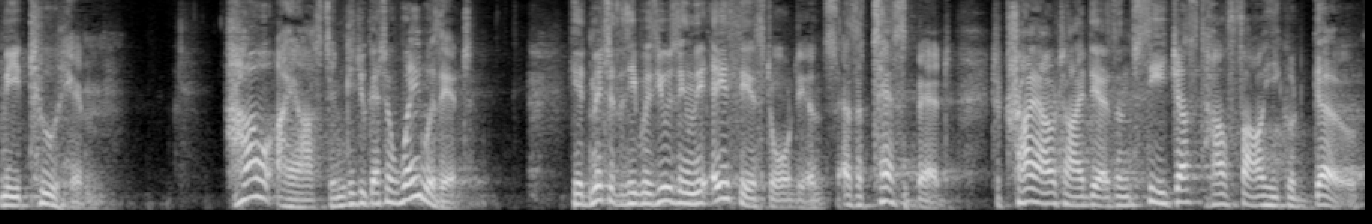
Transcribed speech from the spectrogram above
me to him. How, I asked him, did you get away with it? He admitted that he was using the atheist audience as a test bed to try out ideas and see just how far he could go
